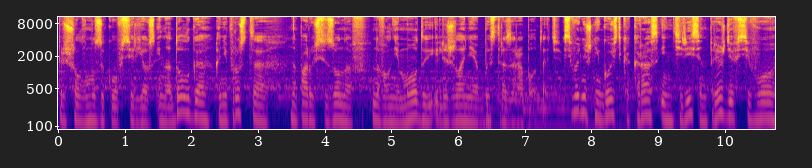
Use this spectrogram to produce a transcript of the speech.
пришел в музыку всерьез и надолго, а не просто на пару сезонов на волне моды или желания быстро заработать. Сегодняшний гость как раз интересен прежде всего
